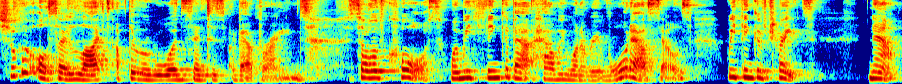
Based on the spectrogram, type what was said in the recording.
Sugar also lights up the reward centers of our brains. So, of course, when we think about how we want to reward ourselves, we think of treats. Now,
